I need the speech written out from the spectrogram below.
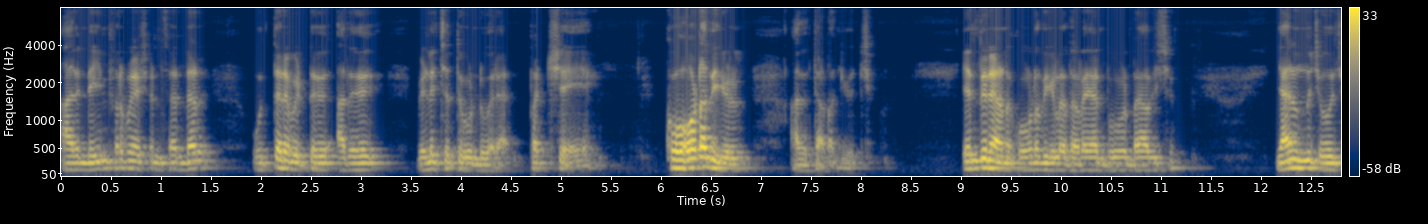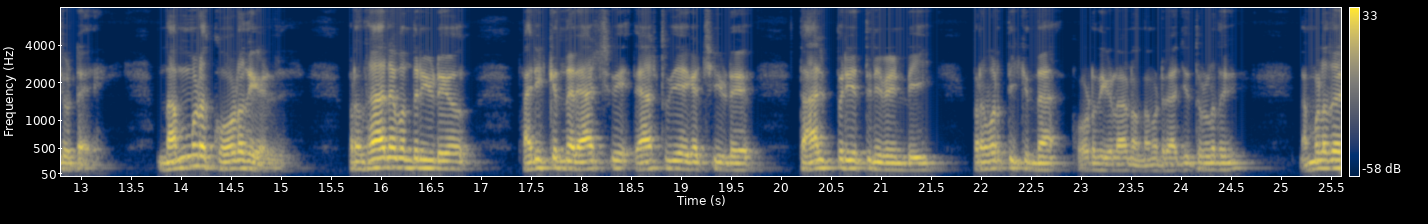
അതിന്റെ ഇൻഫർമേഷൻ സെന്റർ ഉത്തരവിട്ട് അത് വെളിച്ചത്ത് കൊണ്ടുവരാൻ. പക്ഷേ കോടതികൾ അത് തടഞ്ഞു വെച്ചു. എന്തിനാണ് കോടതികളെ തടയാൻ പോകേണ്ട ആവശ്യം? ഞാനൊന്ന് ചോദിച്ചോട്ടെ? നമ്മുടെ കോടതികൾ പ്രധാനമന്ത്രിയുടെയോ ഭരിക്കുന്ന രാഷ്ട്രീയ രാഷ്ട്രീയ കക്ഷിയുടെ താല്പര്യത്തിന് വേണ്ടി പ്രവർത്തിക്കുന്ന കോടതികളാണോ നമ്മുടെ രാജ്യത്തുള്ളത്? നമ്മളത്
